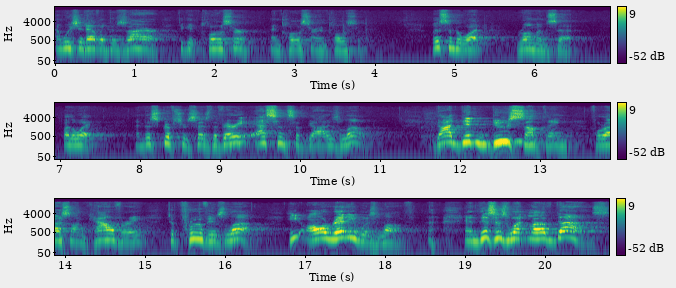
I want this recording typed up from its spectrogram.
and we should have a desire to get closer and closer and closer. Listen to what Romans said. By the way, and this scripture says the very essence of God is love. God didn't do something for us on Calvary to prove his love. He already was love. And this is what love does.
